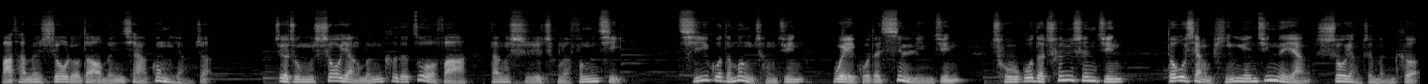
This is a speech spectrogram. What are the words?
把他们收留到门下供养着，这种收养门客的做法，当时成了风气。齐国的孟尝君、魏国的信陵君、楚国的春申君，都像平原君那样收养着门客。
